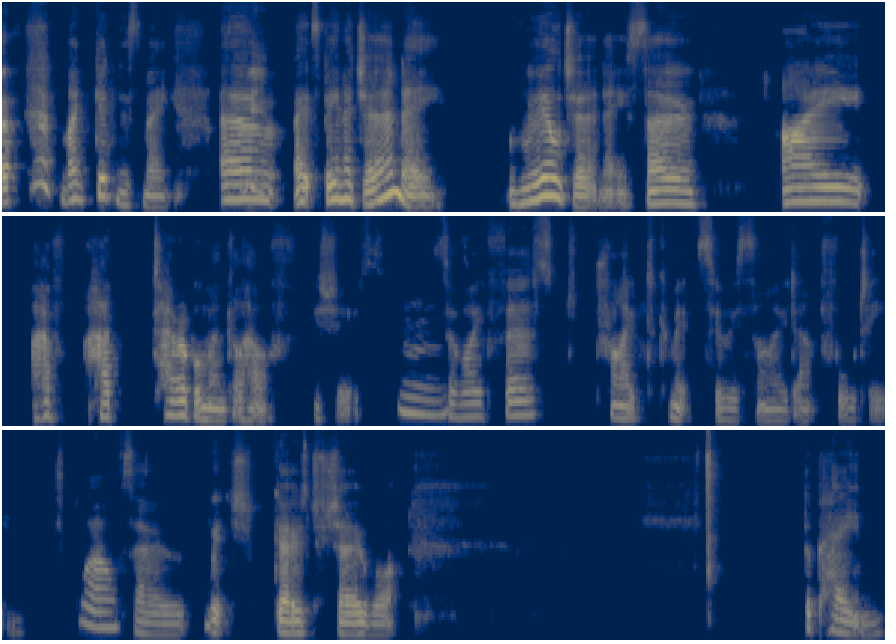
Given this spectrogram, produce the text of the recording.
my goodness me um, it's been a journey real journey so i have had terrible mental health issues mm. so i first tried to commit suicide at 14 wow so which goes to show what the pain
